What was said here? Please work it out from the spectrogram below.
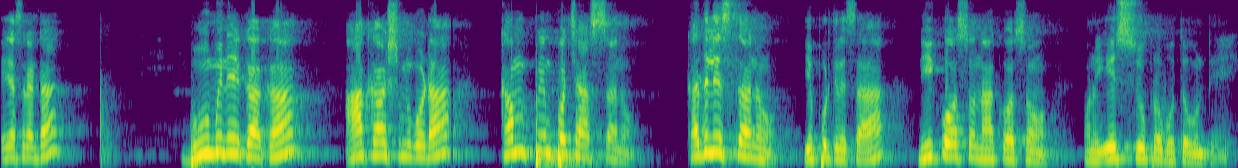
ఏం చేస్తారంట? భూమినే కాక ఆకాశం కూడా కంపింప చేస్తాను కదిలిస్తాను. ఎప్పుడు తెలుసా? నీ కోసం నా కోసం మనం యేసు ప్రభుతో ఉంటే.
